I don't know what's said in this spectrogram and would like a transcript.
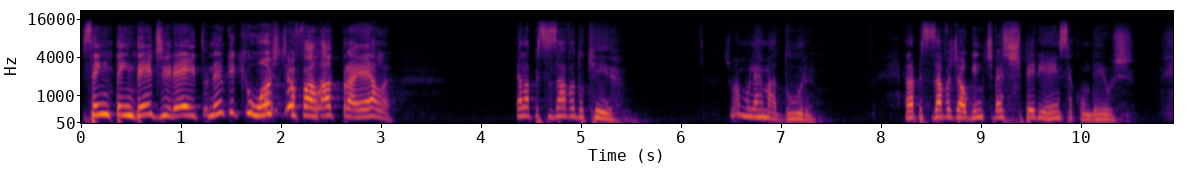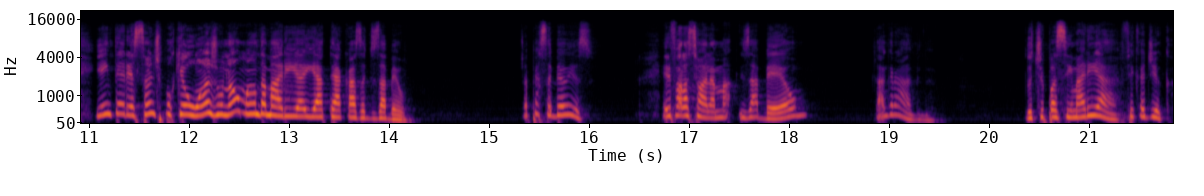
sem entender direito, nem o que, que o anjo tinha falado para ela. Ela precisava do quê? De uma mulher madura. Ela precisava de alguém que tivesse experiência com Deus. E é interessante porque o anjo não manda Maria ir até a casa de Isabel. Já percebeu isso? Ele fala assim: olha, Isabel está grávida. Do tipo assim, Maria, fica a dica.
